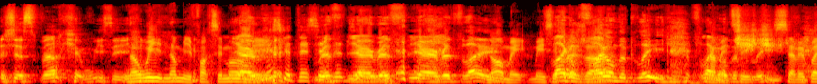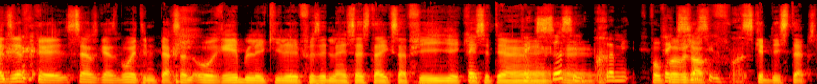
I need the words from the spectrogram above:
J'espère que oui, c'est. Non, oui, non, mais forcément. Qu'est-ce que t'essaies de dire Il y a un red, il y a un red flag. Non, mais, mais c'est pas on, genre. Flag on the play. Flag non, mais on the play. Ça veut pas dire que Serge Gainsbourg était une personne horrible et qu'il faisait de l'inceste avec sa fille et que c'était un. Fait que ça, c'est un... le premier. Faut fait pas que genre ça, le... skip des steps.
